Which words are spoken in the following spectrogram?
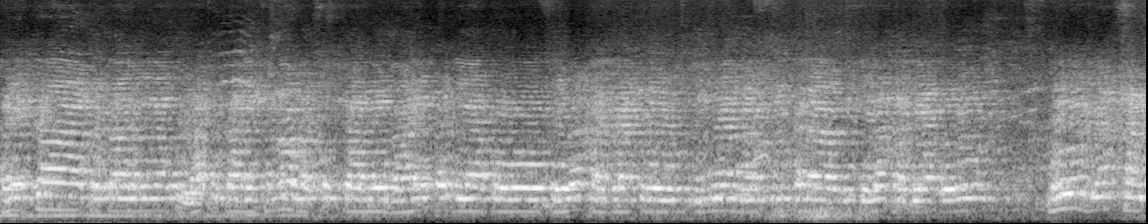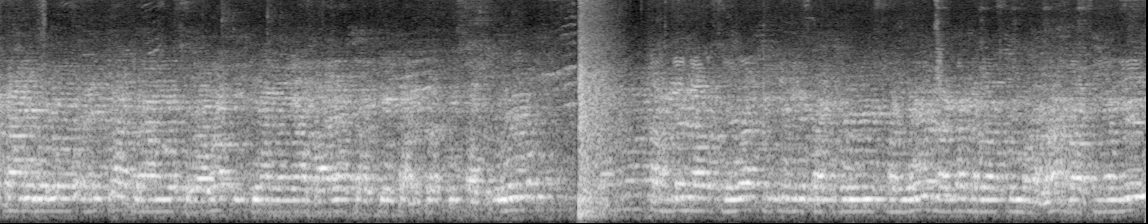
ਅਨੇਕਾਂ ਪ੍ਰਕਾਰ ਦੀਆਂ ਭੁੱਲਾਂ ਚੁੱਕਾਂ ਨੇ ਖਿਮਾ ਕਰਨੇ ਬਾਣੀ ਕਰਦਿਆਂ ਕੋ ਸੇਵਾ ਕਰਦਿਆਂ ਕੋ ਜਿਨ੍ਹਾਂ ਨੇ ਦੀ ਸੇਵਾ ਕਰਦਿਆਂ ਕੋ ਉਹ ਜਨ ਸੰਤਾਂ ਵੱਲੋਂ ਅਨੇਕਾਂ ਤਰ੍ਹਾਂ ਦੀਆਂ ਕੀਤੀਆਂ ਗਈਆਂ ਬਾਇਆ ਕਰਕੇ ਧੰਨ ਕਰਕੇ ਸਤਿਗੁਰੂ ਧੰਨ ਨਾਲ ਸੇਵਾ ਕੀਤੀ ਗਈ ਸਤਿਗੁਰੂ ਸੰਗੋਰ ਨਗਰ ਨਿਵਾਸੀ ਮਹੱਲਾ ਵਾਸੀਆਂ ਦੀ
